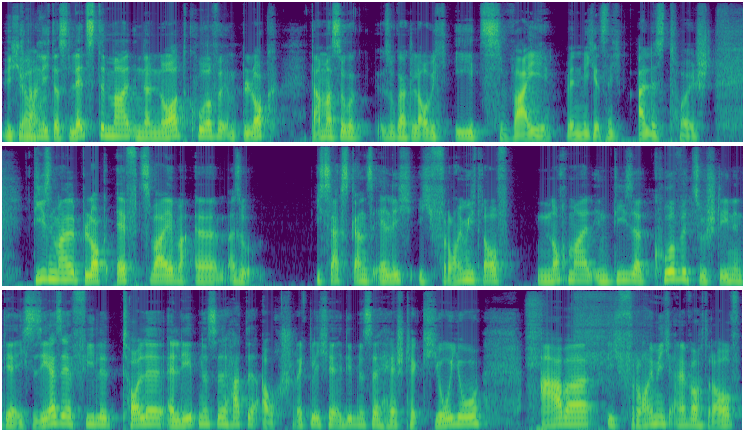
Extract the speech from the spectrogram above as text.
Ich Stand auch. ich das letzte Mal in der Nordkurve im Block, damals sogar, sogar glaube ich E2, wenn mich jetzt nicht alles täuscht. Diesmal Block F2, äh, also ich sag's ganz ehrlich, ich freue mich drauf, nochmal in dieser Kurve zu stehen, in der ich sehr, sehr viele tolle Erlebnisse hatte, auch schreckliche Erlebnisse, Hashtag Kyoyo. Aber ich freue mich einfach drauf,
